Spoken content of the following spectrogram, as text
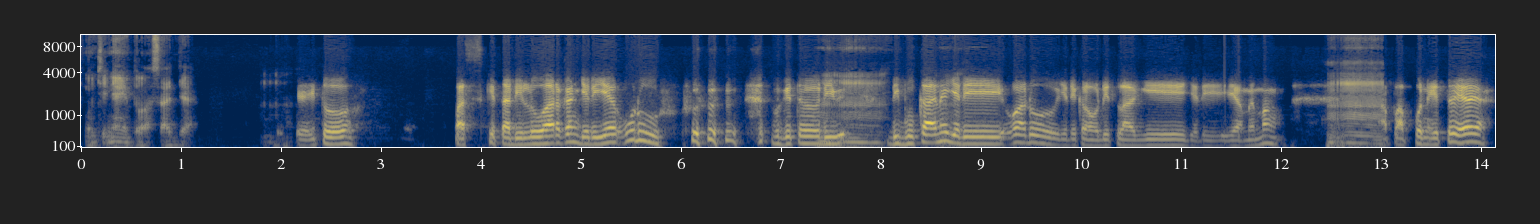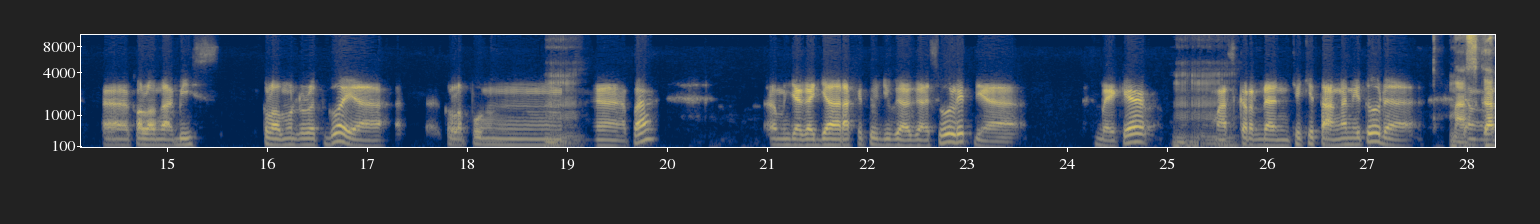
Kuncinya itu saja. Ya itu pas kita di luar kan jadinya, waduh, begitu di, hmm. dibuka nih jadi waduh jadi crowded lagi jadi ya memang hmm. apa pun itu ya uh, kalau nggak bis kalau menurut gue ya kalaupun hmm. uh, apa menjaga jarak itu juga agak sulit ya sebaiknya hmm. masker dan cuci tangan itu udah masker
